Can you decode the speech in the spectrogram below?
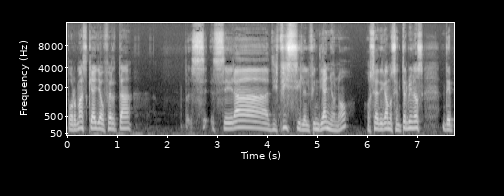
Por más que haya oferta, será difícil el fin de año, ¿no? O sea, digamos, en términos de,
